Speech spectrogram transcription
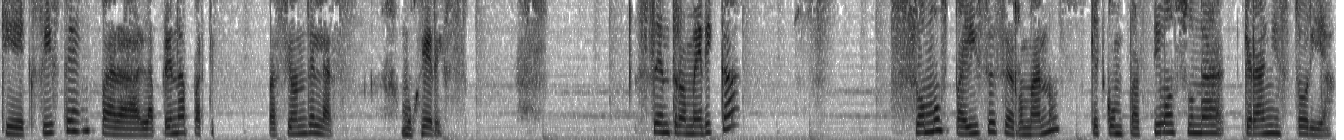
que existen para la plena participación de las mujeres. Centroamérica somos países hermanos que compartimos una gran historia,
